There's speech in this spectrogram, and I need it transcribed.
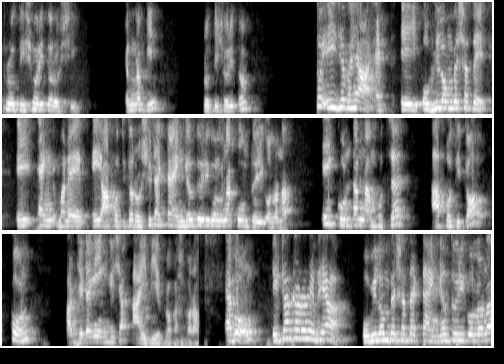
প্রতিসরিত রশ্মি। এর নাম কি? প্রতিসরিত। তো এই যে ভাইয়া এই অভিলম্বের সাথে এই মানে এই আপতিত রশ্মিটা একটা অ্যাঙ্গেল তৈরি করল না, কোণ তৈরি করল না? এই কোণটার নাম হচ্ছে আপতিত কোণ। আর যেটাকে ইংলিশে আই দিয়ে প্রকাশ করা হয়। এবং এটার কারণে ভাইয়া অবিলম্বের সাথে একটা অ্যাঙ্গেল তৈরি করল না।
